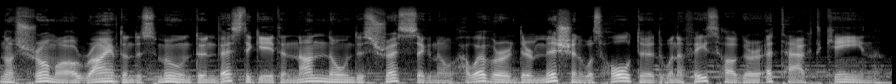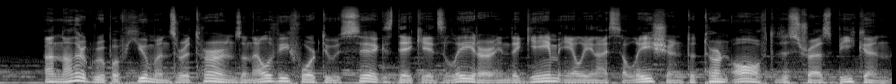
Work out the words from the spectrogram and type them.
Nostromo arrived on this moon to investigate an unknown distress signal, however their mission was halted when a facehugger attacked Kane. Another group of humans returns on LV-426 decades later in the game Alien Isolation to turn off the distress beacon.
